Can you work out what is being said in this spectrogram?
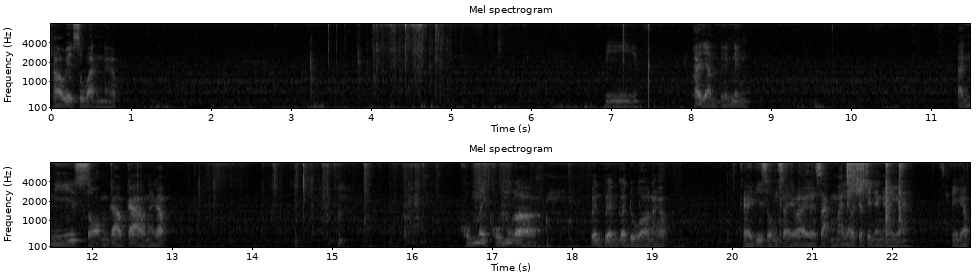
ท้าวเวสสุวรรณนะครับ มีพยันผืนหนึ่ง อันนี้สองเก้าเก้านะครับ คุ้มไม่คุ้มก็เพื่อนๆก็ดูเอานะครับ ใครที่สงสัยว่าเออสั่งมาแล้วจะเป็นยังไงไงนี่ครับ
